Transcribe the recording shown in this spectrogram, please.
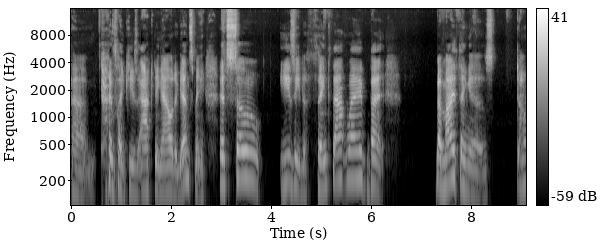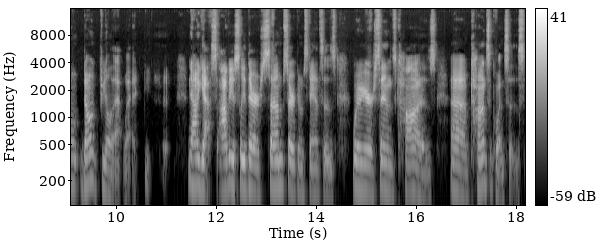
um, kind of like he's acting out against me. It's so easy to think that way, but but my thing is don't don't feel that way. Now, yes, obviously there are some circumstances where your sins cause uh, consequences,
